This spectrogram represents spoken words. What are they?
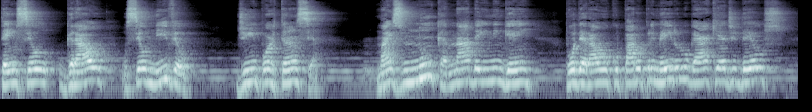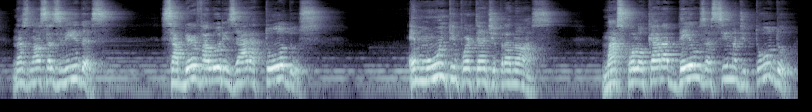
têm o seu grau, o seu nível de importância, mas nunca nada e ninguém poderá ocupar o primeiro lugar que é de Deus nas nossas vidas. Saber valorizar a todos é muito importante para nós, mas colocar a Deus acima de tudo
